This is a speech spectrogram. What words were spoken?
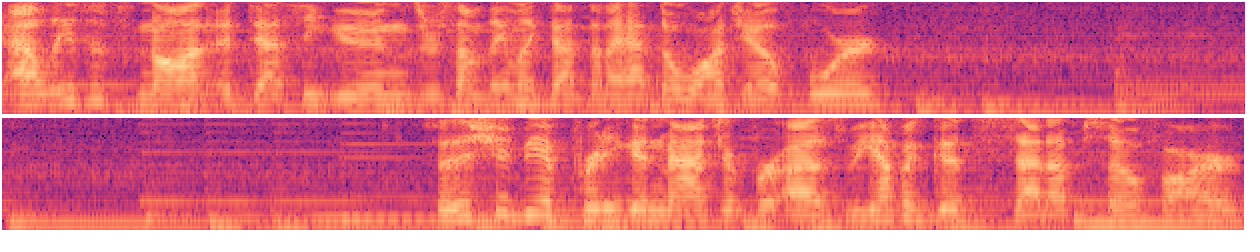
at least it's not a Desigoons or something like that that I have to watch out for. So this should be a pretty good matchup for us. We have a good setup so far.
